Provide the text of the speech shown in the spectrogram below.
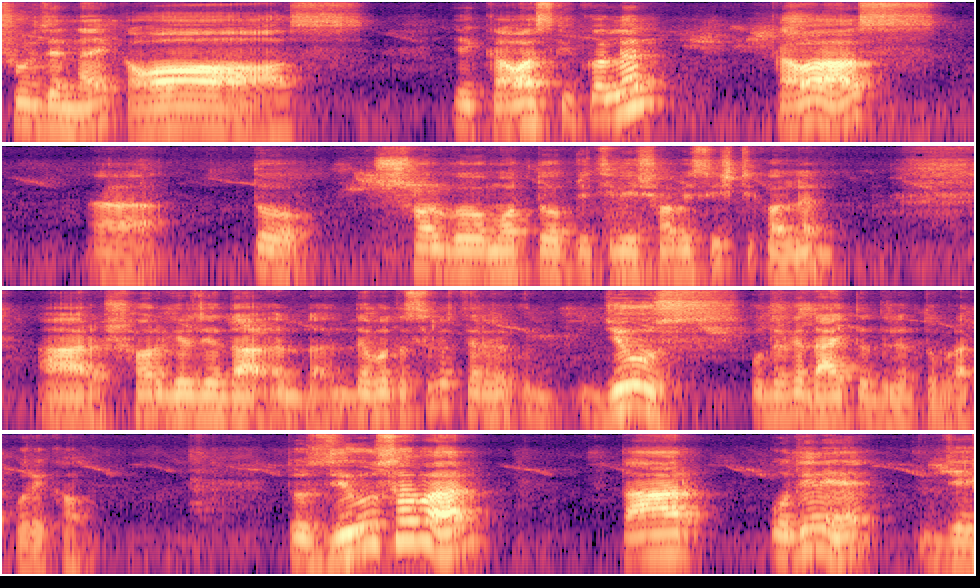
সূর্যের ন্যায় কাওয়াস। এই কাওয়াস কী করলেন? কাওয়াস তো স্বর্গ মত পৃথিবী সবই সৃষ্টি করলেন। আর স্বর্গের যে দেবতা ছিল, তার জিউস ওদেরকে দায়িত্ব দিলেন, তোমরা করে খাও। তো জিউস আবার তার অধীনে যে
